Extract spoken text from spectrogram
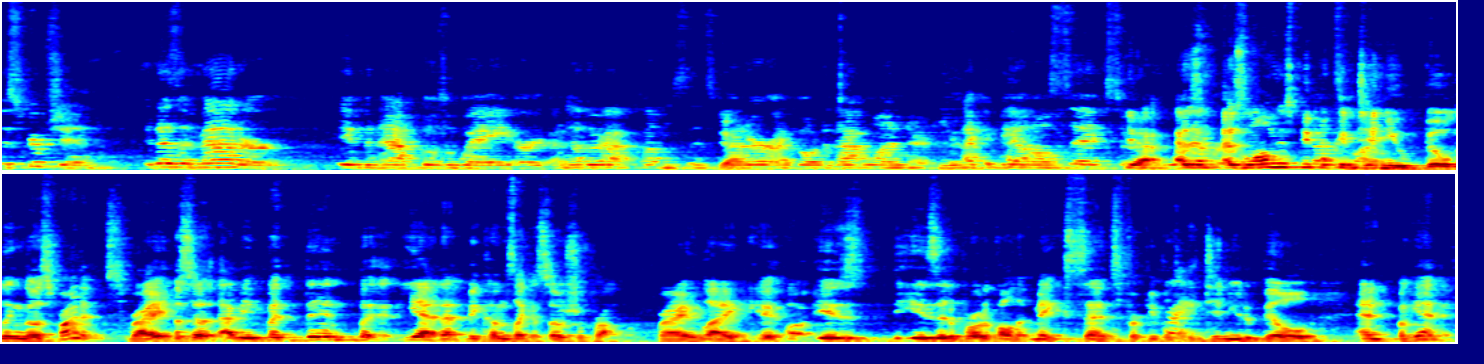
description, it doesn't matter if an app goes away or another app comes, it's Yeah. better, I go to that one, or I could be on all six, or Yeah, as, whatever. as long as people That's fine. continue building those front ends, right? So I mean, but then, but yeah, that becomes like a social problem, right? Like, it, uh, is is it a protocol that makes sense for people to continue to build? And again,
